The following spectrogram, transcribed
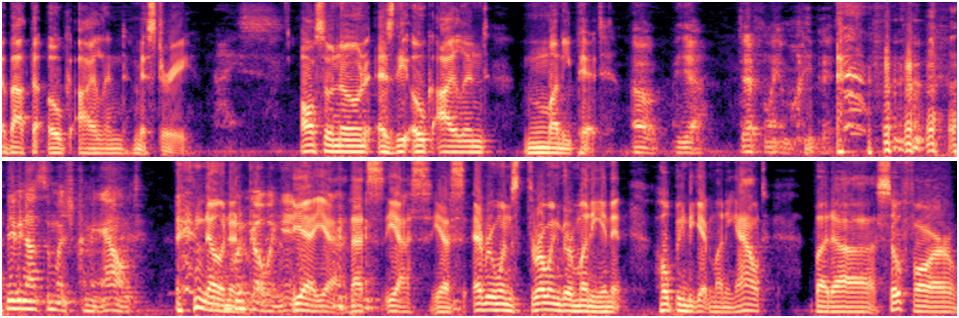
about the Oak Island mystery, Nice. Also known as the Oak Island Money Pit. Oh, yeah. Definitely a money pit. Maybe not so much coming out. no, no, But no. going in. Yeah, yeah. That's yes, yes. Everyone's throwing their money in it, hoping to get money out. But uh, so far,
